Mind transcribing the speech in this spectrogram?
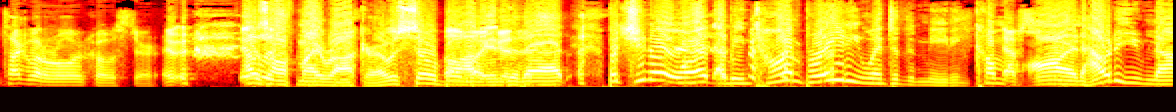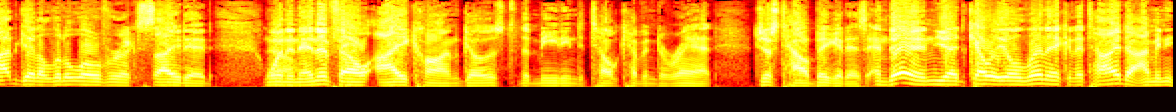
talking about a roller coaster. It, it I was, was, off my rocker. I was so oh bought oh into goodness. that. But you know what? I mean, Tom Brady went to the meeting. Come Absolutely. on. How do you not get a little overexcited no. when an NFL icon goes to the meeting to tell Kevin Durant just how big it is? And then you had Kelly Olynyk in a tie dye. I mean,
